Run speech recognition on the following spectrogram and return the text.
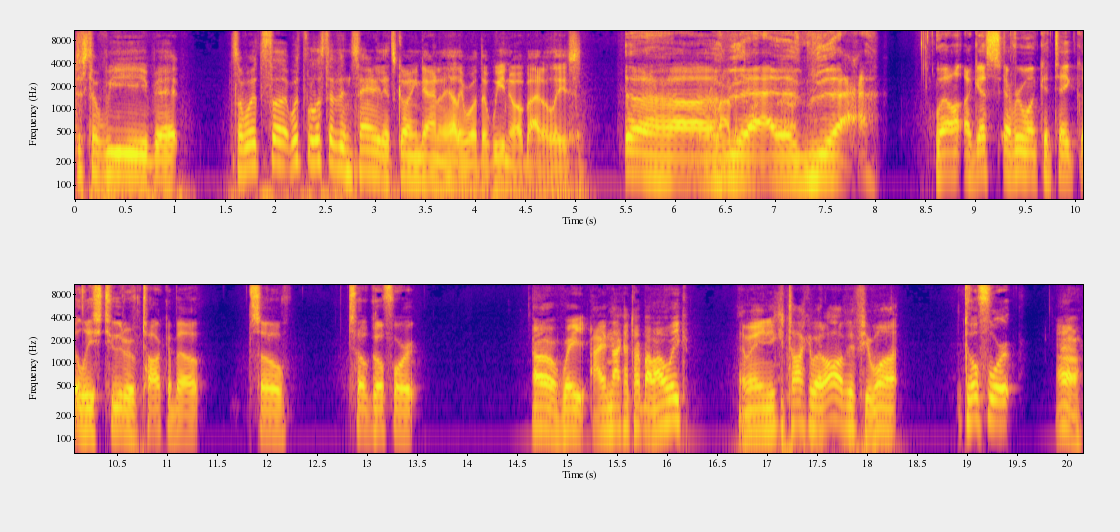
just a wee bit. So what's the what's the list of insanity that's going down in the heli world that we know about at least? Uh, blah, blah. Well, I guess everyone could take at least two to talk about. So, so go for it. Oh wait, I'm not gonna talk about my week. I mean, you can talk about all of it if you want. Go for it. Oh,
